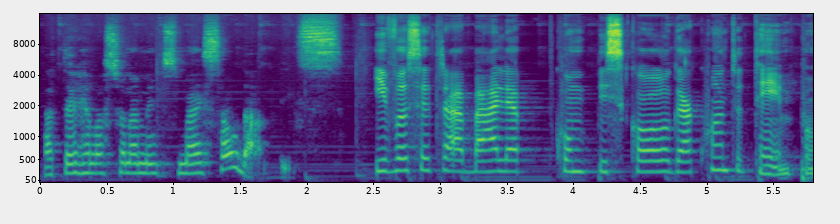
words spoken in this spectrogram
a ter relacionamentos mais saudáveis. E você trabalha como psicóloga há quanto tempo?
